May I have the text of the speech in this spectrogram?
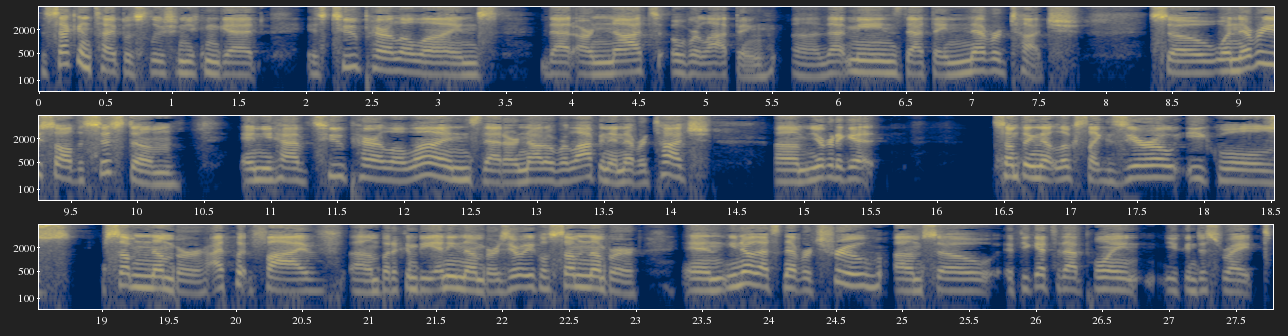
The second type of solution you can get is two parallel lines that are not overlapping. Uh, that means that they never touch. So whenever you solve the system, and you have two parallel lines that are not overlapping and never touch, um, you're going to get something that looks like 0 equals some number. I put 5, um, but it can be any number. 0 equals some number. And you know that's never true, um, so if you get to that point, you can just write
